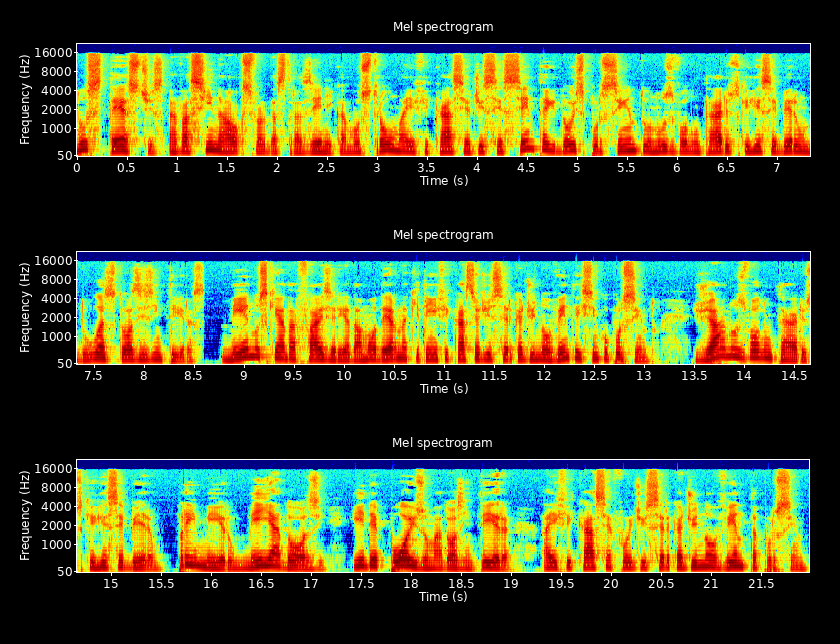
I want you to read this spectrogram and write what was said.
Nos testes, a vacina Oxford AstraZeneca mostrou uma eficácia de 62% nos voluntários que receberam duas doses inteiras, menos que a da Pfizer e a da Moderna, que tem eficácia de cerca de 95%. Já nos voluntários que receberam primeiro meia dose e depois uma dose inteira, a eficácia foi de cerca de 90%.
